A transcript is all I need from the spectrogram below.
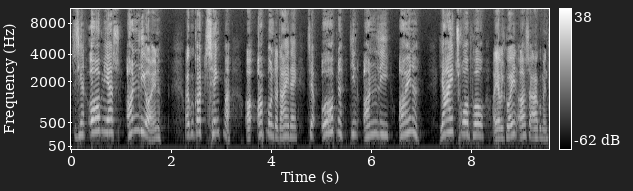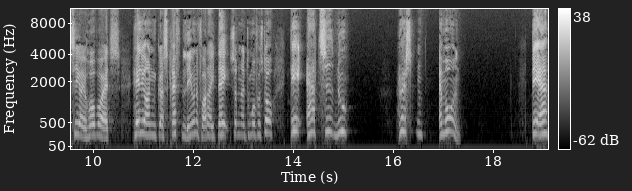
så siger han, åbn jeres åndelige øjne. Og jeg kunne godt tænke mig at opmuntre dig i dag til at åbne dine åndelige øjne. Jeg tror på, og jeg vil gå ind også og argumentere, og jeg håber, at Helligånden gør skriften levende for dig i dag, sådan at du må forstå, det er tid nu. Høsten er moden det er,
